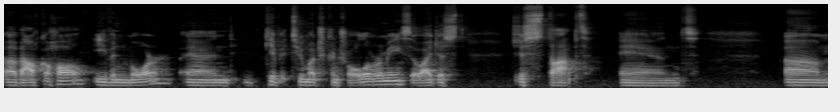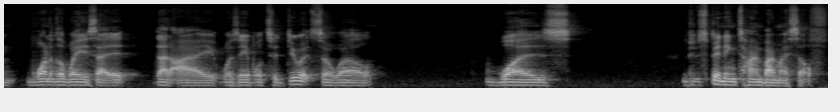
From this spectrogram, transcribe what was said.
of alcohol even more and give it too much control over me. So I just just stopped. And um, one of the ways that it that I was able to do it so well was spending time by myself.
